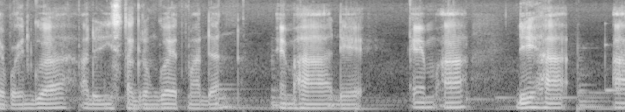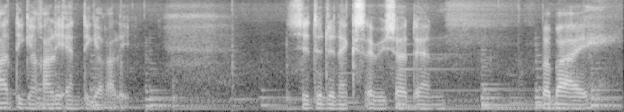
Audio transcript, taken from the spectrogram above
kepoin gue ada di Instagram gue @madan m h d m a d h a tiga kali n tiga kali. See you to the next episode and bye bye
